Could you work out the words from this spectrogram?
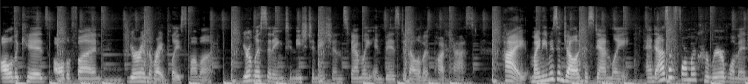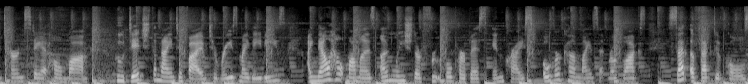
all the kids, all the fun, you're in the right place, mama. You're listening to Niche to Nations Family and Biz Development Podcast. Hi, my name is Angelica Stanley, and as a former career woman turned stay at home mom who ditched the nine to five to raise my babies, I now help mamas unleash their fruitful purpose in Christ, overcome mindset roadblocks, set effective goals,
